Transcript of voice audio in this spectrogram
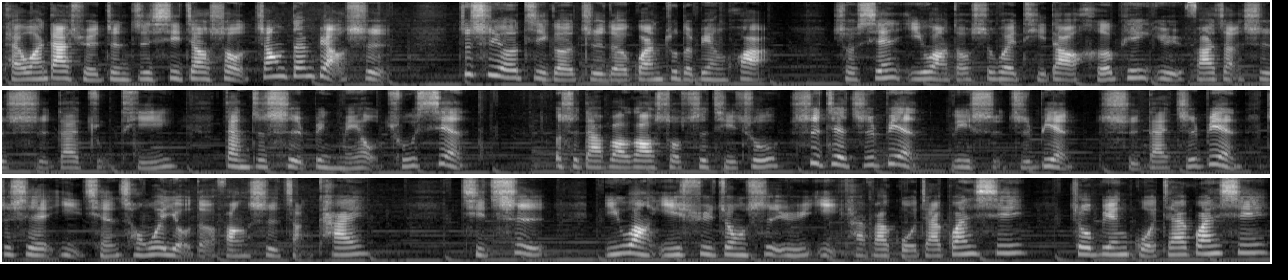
台湾大学政治系教授张登表示，这是有几个值得关注的变化。首先，以往都是会提到和平与发展是时代主题，但这次并没有出现。二十大报告首次提出世界之变、历史之变、时代之变这些以前从未有的方式展开。其次，以往依序重视与已开发国家关系、周边国家关系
